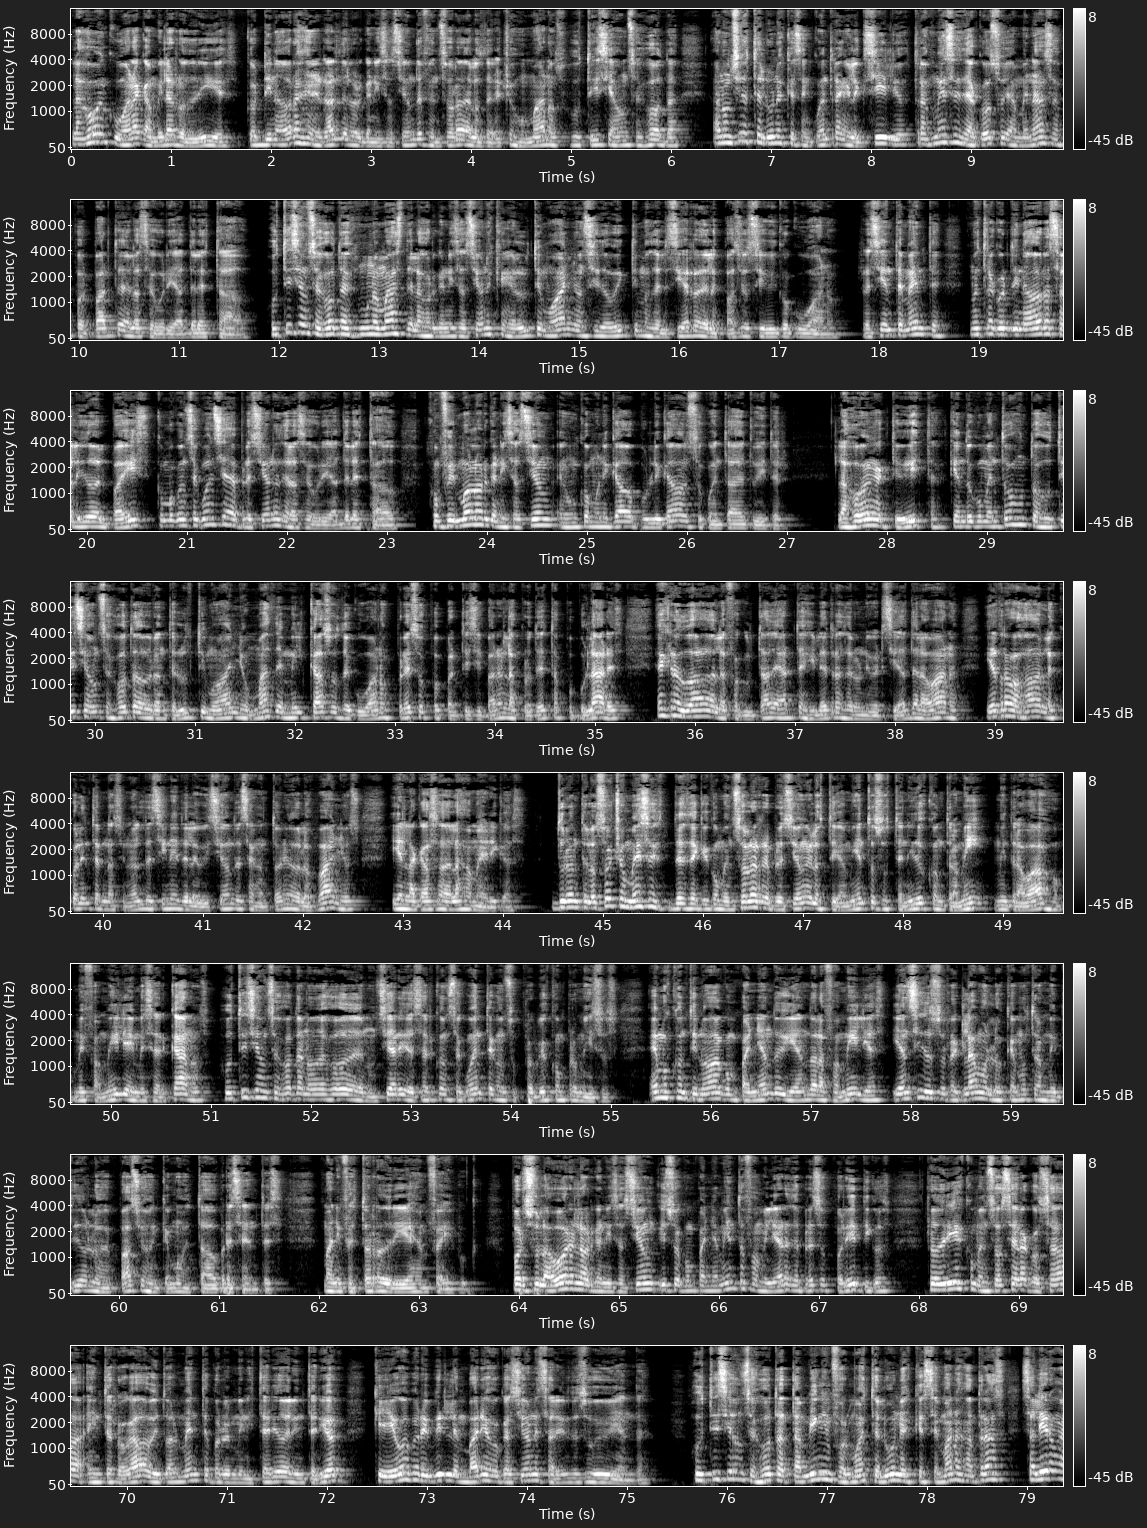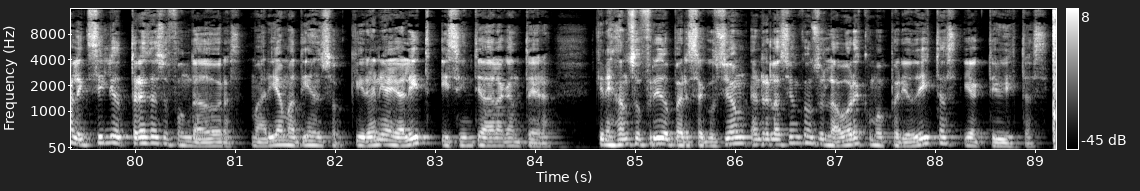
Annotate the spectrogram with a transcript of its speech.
La joven cubana Camila Rodríguez, coordinadora general de la Organización Defensora de los Derechos Humanos Justicia 11J, anunció este lunes que se encuentra en el exilio tras meses de acoso y amenazas por parte de la seguridad del Estado. Justicia 11J es una más de las organizaciones que en el último año han sido víctimas del cierre del espacio cívico cubano. Recientemente, nuestra coordinadora ha salido del país como consecuencia de presiones de la seguridad del Estado, confirmó la organización en un comunicado publicado en su cuenta de Twitter. La joven activista, quien documentó junto a Justicia 11J durante el último año más de mil casos de cubanos presos por participar en las protestas populares, es graduada de la Facultad de Artes y Letras de la Universidad de La Habana y ha trabajado en la Escuela Internacional de Cine y Televisión de San Antonio de los Baños y en la Casa de las Américas. Durante los ocho meses desde que comenzó la represión y el hostigamiento sostenidos contra mí, mi trabajo, mi familia y mis cercanos, Justicia 11J no dejó de denunciar y de ser consecuente con sus propios compromisos. Hemos continuado acompañando y guiando a las familias y han sido sus reclamos los que hemos transmitido en los espacios en que hemos estado presentes, manifestó Rodríguez en Facebook. Por su labor en la organización y su acompañamiento a familiares de presos políticos, Rodríguez comenzó a ser acosada e interrogada habitualmente por el Ministerio del Interior, que llegó a prohibirle en varias ocasiones salir de su vivienda. Justicia 11J también informó este lunes que semanas atrás salieron al exilio tres de sus fundadoras, María Matienzo, Kirenia Yalit y Cintia de la Cantera, quienes han sufrido persecución en relación con sus labores como periodistas y activistas.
